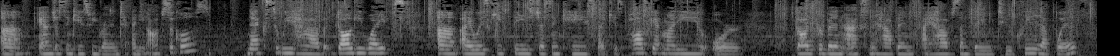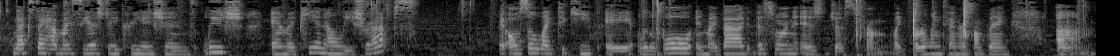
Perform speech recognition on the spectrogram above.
um, and just in case we run into any obstacles. Next, we have doggy wipes. Um, I always keep these just in case like his paws get muddy or God forbid an accident happens. I have something to clean it up with. Next, I have my CSJ Creations leash and my P&L leash wraps. I also like to keep a little bowl in my bag. This one is just from like Burlington or something. Um,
